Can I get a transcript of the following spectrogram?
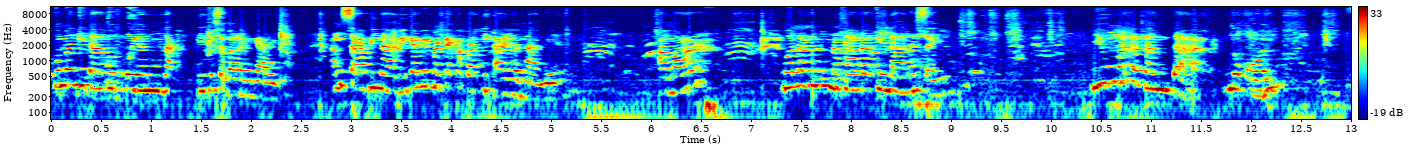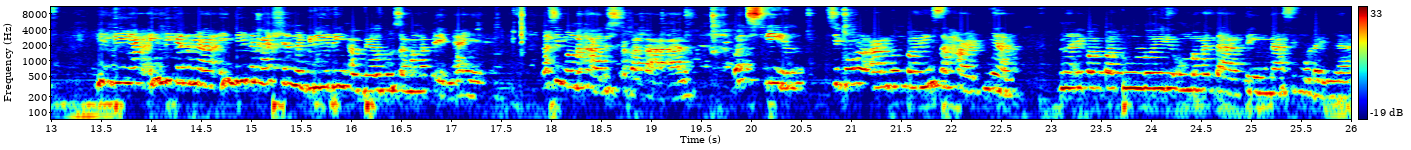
kumandidato po yan dito sa barangay. Ang sabi namin, kami magkakapatid ayaw namin. Ama, wala nang nakakakilala sa iyo. Yung matatanda noon, hindi niya, hindi ka na, hindi na nga siya nagre-ring a bell sa mga tenga eh. Kasi mga halos kabataan. But still, siguro andun pa rin sa heart niya na ipagpatuloy yung mga dating nasimulan niya.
